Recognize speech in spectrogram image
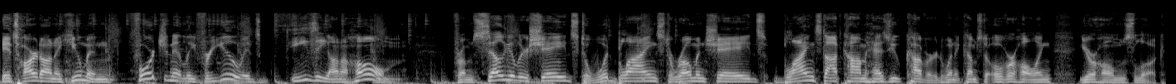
it's hard on a human. Fortunately for you, it's easy on a home. From cellular shades to wood blinds to Roman shades, Blinds.com has you covered when it comes to overhauling your home's look.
